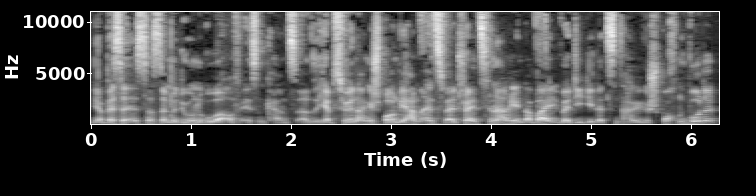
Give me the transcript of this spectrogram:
Ja, besser ist das, damit du in Ruhe aufessen kannst. Also ich habe es vorhin angesprochen, wir haben ein, zwei Trade-Szenarien dabei, über die die letzten Tage gesprochen wurde.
